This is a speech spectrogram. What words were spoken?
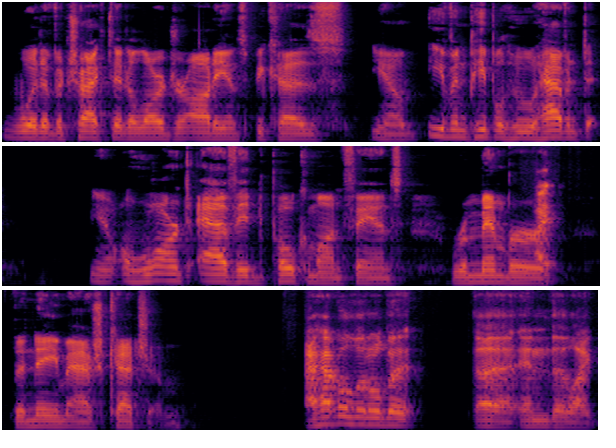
would have attracted a larger audience because you know even people who haven't, you know, who aren't avid Pokemon fans remember I- the name Ash Ketchum. I have a little bit uh, in the like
